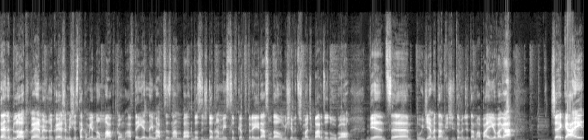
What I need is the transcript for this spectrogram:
ten blok kojarzy, kojarzy mi się z taką jedną mapką, a w tej jednej mapce znam dosyć dobrą miejscówkę, w której raz udało mi się wytrzymać bardzo długo, więc e, pójdziemy tam, jeśli to będzie ta mapa. I uwaga, Czekaj,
